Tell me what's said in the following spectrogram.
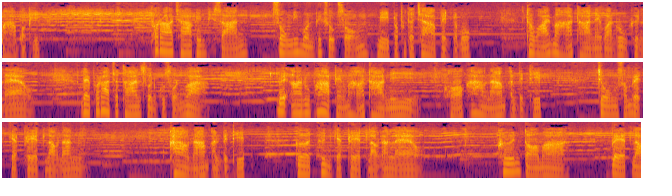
มหาบพิษพระราชาพิมพิสาร ทรงนิมนต์ภิกษุสงฆ์มีพระพุทธเจ้าเป็นประมุขถวายมหาทานในวันรุ่งขึ้นแล้ว ได้พระราชทานส่วนกุศลว่า ด้วยอานุภาพแห่งมหาทานนี้ ขอข้าวน้ำอันเป็นทิพย์จงสำเร็จแก่เปรตเหล่านั้น ข้าวน้ำอันเป็นทิพย์เกิดขึ้นแก่เปรตเหล่านั้นแล้ว คืนต่อมา เปรตเหล่า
